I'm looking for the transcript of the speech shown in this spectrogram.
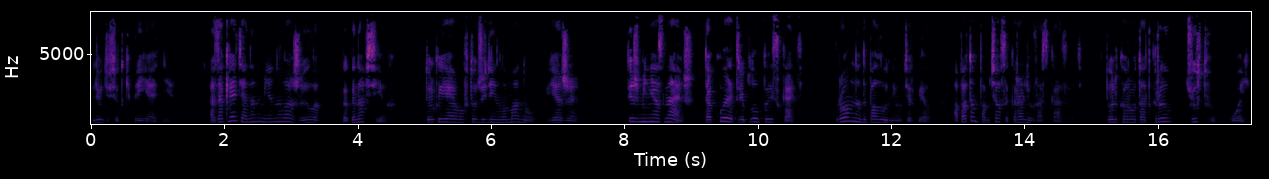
люди все-таки приятнее. А заклятие она на меня наложила, как и на всех. Только я его в тот же день ломанул. Я же... Ты же меня знаешь. Такое трепло поискать. Ровно до полудня утерпел. а потом помчался королю рассказывать. Только рот открыл, чувствую, ой,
